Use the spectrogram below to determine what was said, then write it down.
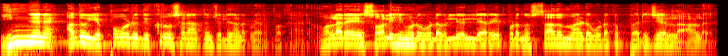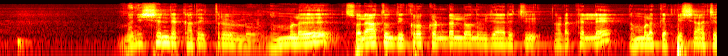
ഇങ്ങനെ അതും എപ്പോഴും ദിക്രും സ്വലാത്തും ചൊല്ലി നടക്കുന്ന ചെറുപ്പക്കാരൻ. വളരെ സോലിഹിങ്ങോട് കൂടെ വലിയ വലിയ അറിയപ്പെടുന്ന ഉസ്താദന്മാരുടെ ഒക്കെ പരിചയമുള്ള ആൾ മനുഷ്യന്റെ കഥ ഇത്രയേ ഉള്ളൂ. നമ്മൾ സ്വലാത്തും ദിക്രൊക്കെ ഉണ്ടല്ലോ എന്ന് വിചാരിച്ച് നടക്കല്ലേ? നമ്മളൊക്കെ പിശാച്ച്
